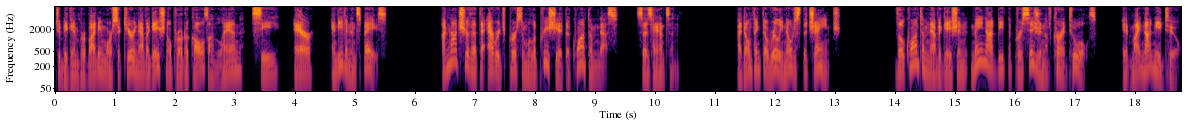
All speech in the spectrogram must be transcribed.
to begin providing more secure navigational protocols on land, sea, air, and even in space. I'm not sure that the average person will appreciate the quantumness, says Hansen. I don't think they'll really notice the change. Though quantum navigation may not beat the precision of current tools, it might not need to,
